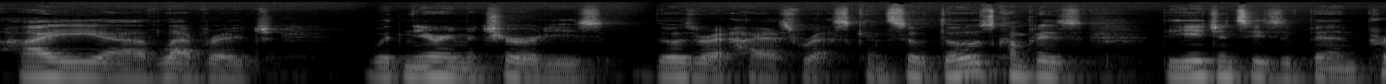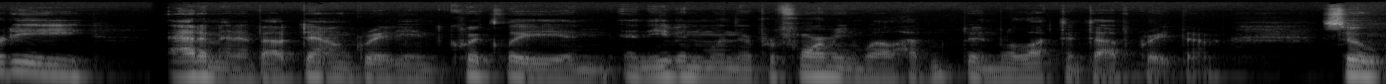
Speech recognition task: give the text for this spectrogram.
high uh, leverage with nearing maturities, those are at highest risk. And so those companies, the agencies have been pretty adamant about downgrading quickly and, and even when they're performing well have been reluctant to upgrade them. So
